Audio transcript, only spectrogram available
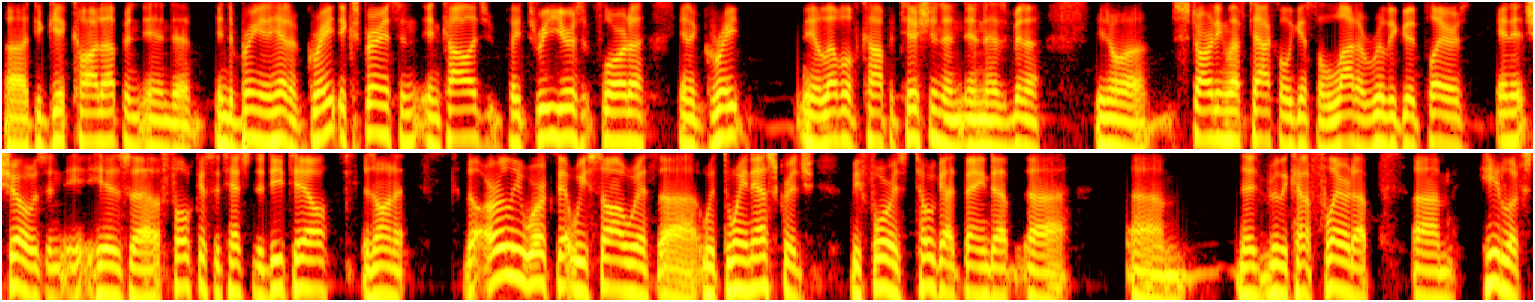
uh, to get caught up and uh, to bring it. He had a great experience in, in college. Played three years at Florida in a great you know, level of competition, and, and has been a you know a starting left tackle against a lot of really good players, and it shows. And his uh, focus, attention to detail is on it the early work that we saw with uh, with D'Wayne Eskridge before his toe got banged up, uh, um, it really kind of flared up. Um, he looks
